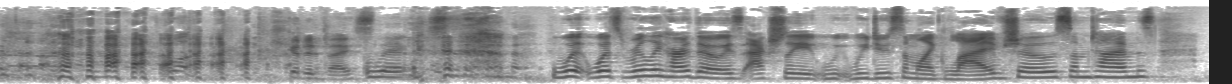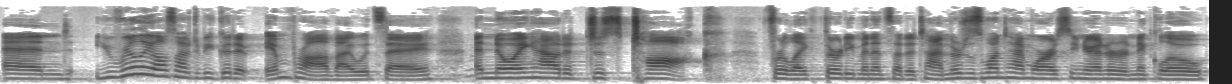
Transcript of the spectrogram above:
Good advice. What's really hard though is actually we, we do some like live shows sometimes, and you really also have to be good at improv, I would say, and knowing how to just talk for like 30 minutes at a time. There was this one time where our senior editor Nick Lowe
